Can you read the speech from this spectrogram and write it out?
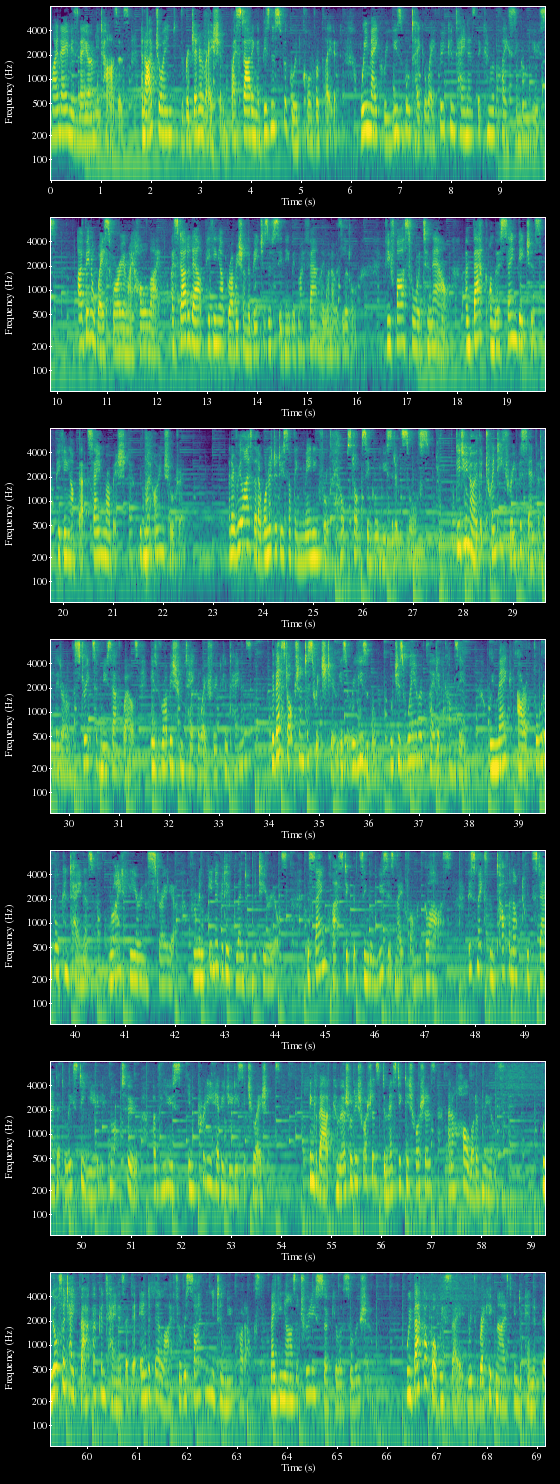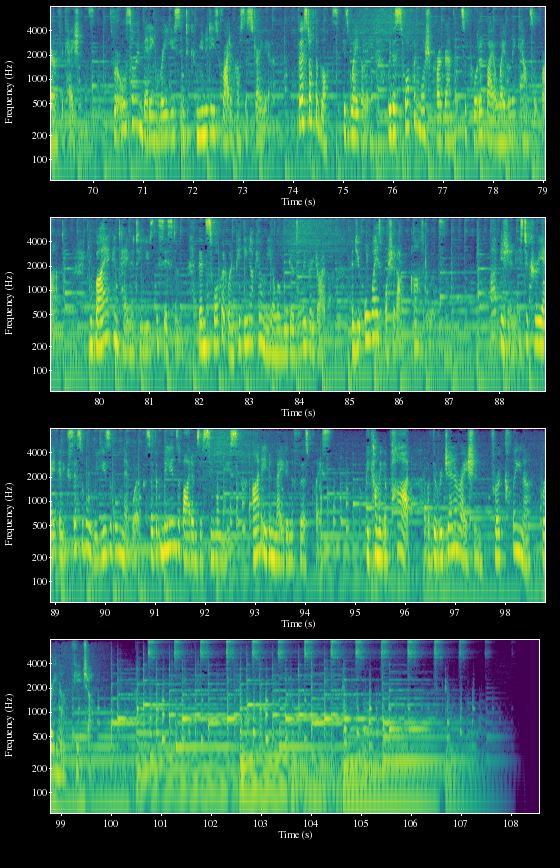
My name is Naomi Tarszisz, and I've joined the Regeneration by starting a business for good called RePlated. We make reusable takeaway food containers that can replace single use. I've been a waste warrior my whole life. I started out picking up rubbish on the beaches of Sydney with my family when I was little. If you fast forward to now, I'm back on those same beaches picking up that same rubbish with my own children. And I realised that I wanted to do something meaningful to help stop single use at its source. Did you know that 23% of the litter on the streets of New South Wales is rubbish from takeaway food containers? The best option to switch to is a reusable, which is where RePlated comes in. We make our affordable containers right here in Australia from an innovative blend of materials, the same plastic that single use is made from and glass. This makes them tough enough to withstand at least a year, if not two, of use in pretty heavy duty situations. Think about commercial dishwashers, domestic dishwashers, and a whole lot of meals. We also take back our containers at the end of their life for recycling into new products, making ours a truly circular solution. We back up what we say with recognised independent verifications. We're also embedding reuse into communities right across Australia. First off the blocks is Waverley, with a swap and wash program that's supported by a Waverley Council grant. You buy a container to use the system, then swap it when picking up your meal or with your delivery driver, and you always wash it up afterwards. Our vision is to create an accessible, reusable network so that millions of items of single use aren't even made in the first place, becoming a part of the regeneration for a cleaner, greener future.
